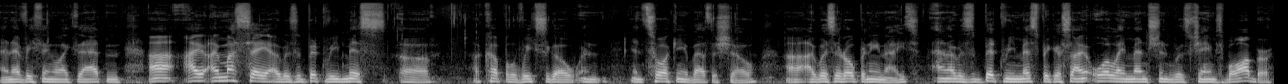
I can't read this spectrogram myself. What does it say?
and everything like that. And uh, I, I, must say I was a bit remiss uh, a couple of weeks ago in, in talking about the show. Uh, I was at opening night, and I was a bit remiss because I, all I mentioned was James Barbour.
